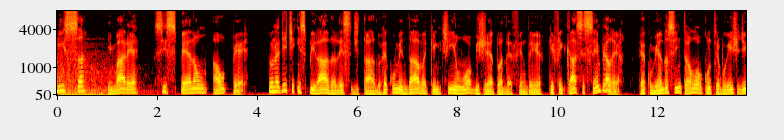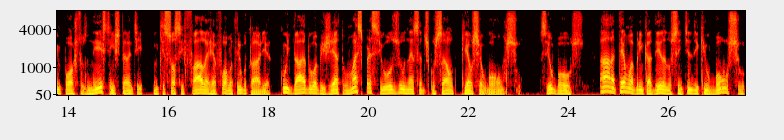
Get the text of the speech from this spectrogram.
Missa e maré se esperam ao pé. Dona Edith, inspirada nesse ditado, recomendava quem tinha um objeto a defender que ficasse sempre alerta. Recomenda-se então ao contribuinte de impostos, neste instante em que só se fala em reforma tributária, cuidar do objeto mais precioso nessa discussão, que é o seu bolso seu bolso. Há até uma brincadeira no sentido de que o bolso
